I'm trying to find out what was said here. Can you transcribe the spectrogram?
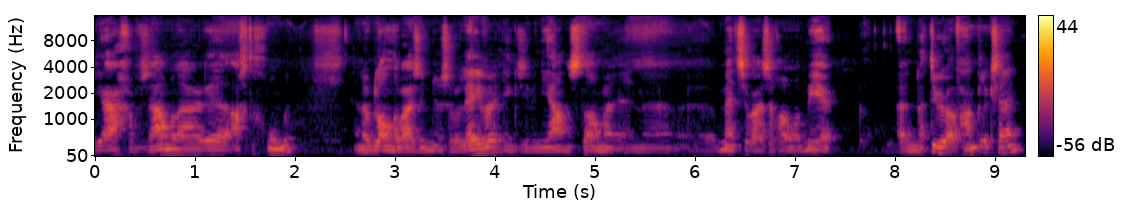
jager-verzamelaar eh, achtergronden. En ook landen waar ze nu zo leven, inclusief indianenstammen en mensen waar ze gewoon wat meer natuurafhankelijk zijn.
